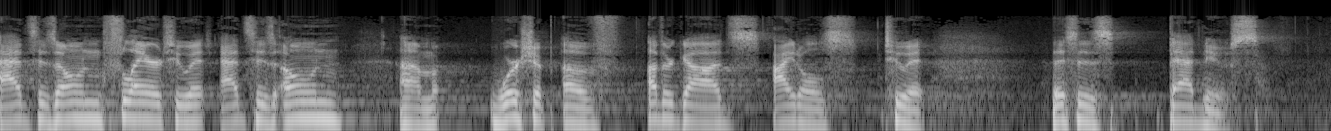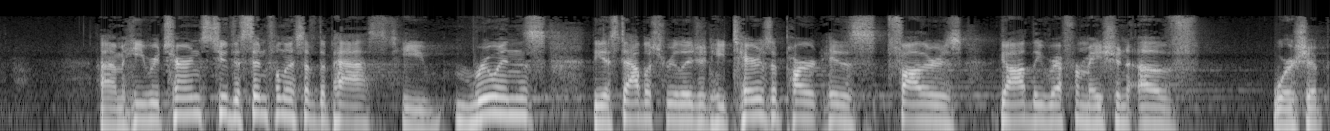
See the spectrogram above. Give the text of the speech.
adds his own flair to it, adds his own um, worship of other gods, idols to it. This is bad news. Um, he returns to the sinfulness of the past. He ruins the established religion. He tears apart his father's godly reformation of worship.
